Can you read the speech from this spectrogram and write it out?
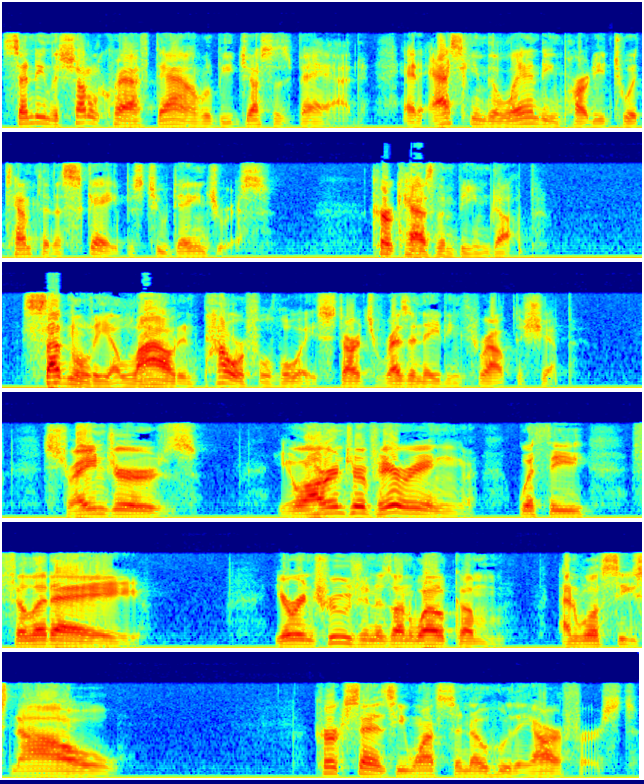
Sending the shuttlecraft down would be just as bad, and asking the landing party to attempt an escape is too dangerous. Kirk has them beamed up. Suddenly, a loud and powerful voice starts resonating throughout the ship. Strangers, you are interfering with the Felidae. Your intrusion is unwelcome and will cease now. Kirk says he wants to know who they are first.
